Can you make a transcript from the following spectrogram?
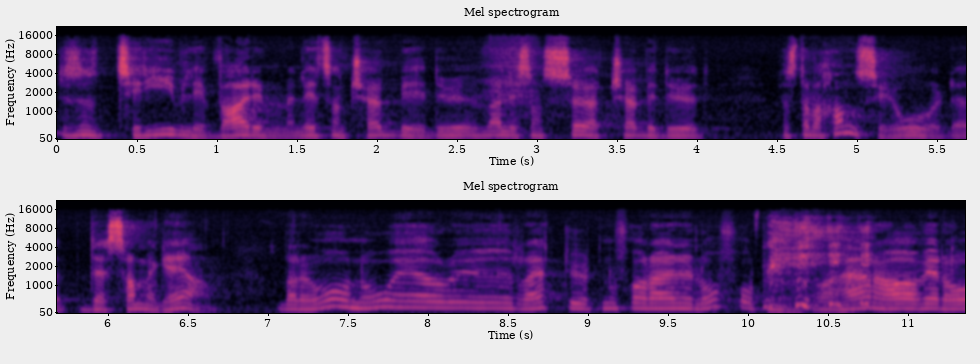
litt sånn trivelig, varm, litt sånn chubby dude, veldig sånn søt, chubby dude Hvis det var han som gjorde det, det samme greia, Bare å, nå er jeg rett utenfor her i Lofoten, og her har vi da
